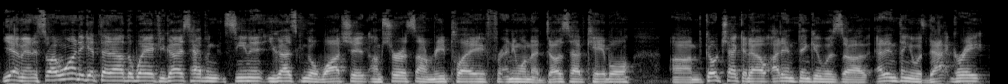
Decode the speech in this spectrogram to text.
Yeah, man. So I wanted to get that out of the way. If you guys haven't seen it, you guys can go watch it. I'm sure it's on replay for anyone that does have cable. Um, go check it out. I didn't think it was. Uh, I didn't think it was that great.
